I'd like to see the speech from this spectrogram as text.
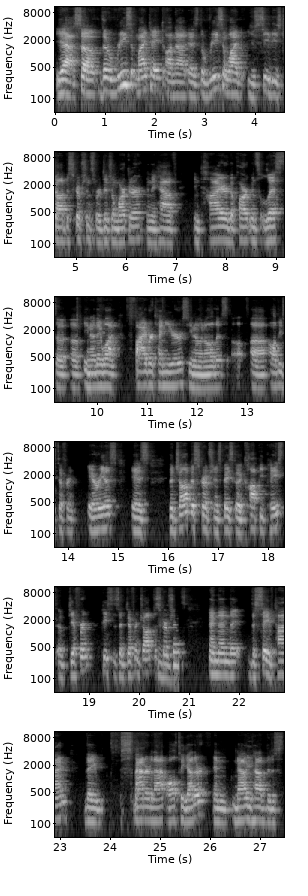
Yeah. So the reason, my take on that is the reason why you see these job descriptions for a digital marketer and they have entire departments lists of, of you know they want five or ten years you know and all this uh, all these different areas is the job description is basically a copy paste of different pieces of different job mm-hmm. descriptions mm-hmm. and then they to save time they smatter that all together and now you have the des-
